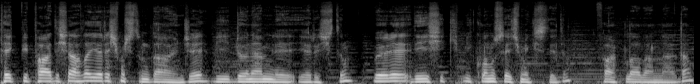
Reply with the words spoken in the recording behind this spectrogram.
Tek bir padişahla yarışmıştım daha önce. Bir dönemle yarıştım. Böyle değişik bir konu seçmek istedim. Farklı alanlardan.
